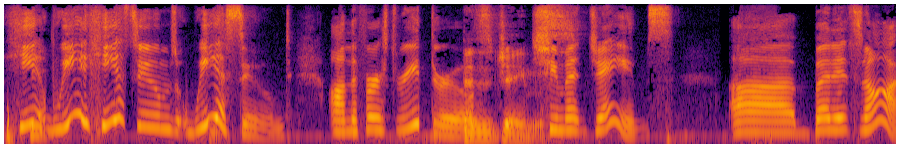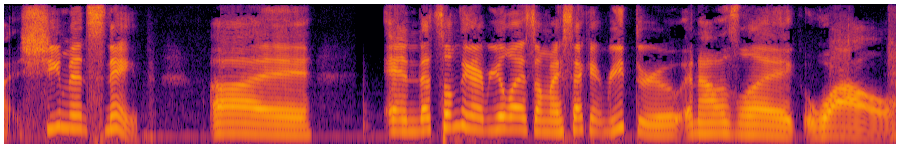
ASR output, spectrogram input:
he we he assumes we assumed on the first read through That is James. She meant James, uh, but it's not. She meant Snape, uh, and that's something I realized on my second read through, and I was like, "Wow."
